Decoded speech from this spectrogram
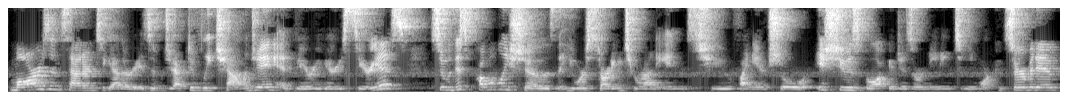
Mars and Saturn together is objectively challenging and very, very serious. So this probably shows that you are starting to run into financial issues, blockages, or needing to be more conservative.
